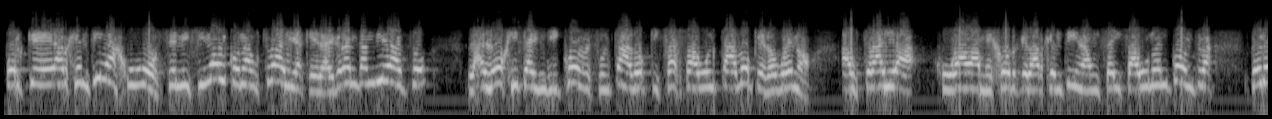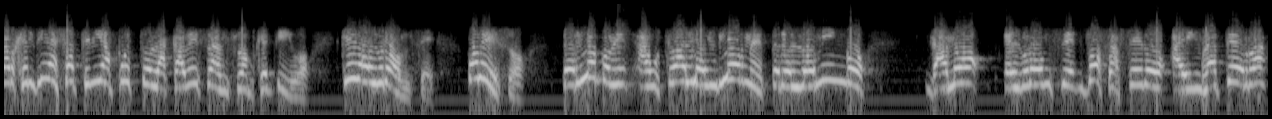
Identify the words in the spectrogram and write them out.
Porque Argentina jugó semifinal con Australia, que era el gran candidato, la lógica indicó el resultado, quizás abultado, pero bueno, Australia jugaba mejor que la Argentina, un 6 a 1 en contra, pero Argentina ya tenía puesto la cabeza en su objetivo, que era el bronce. Por eso, perdió con Australia un viernes, pero el domingo ganó el bronce 2 a 0 a Inglaterra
